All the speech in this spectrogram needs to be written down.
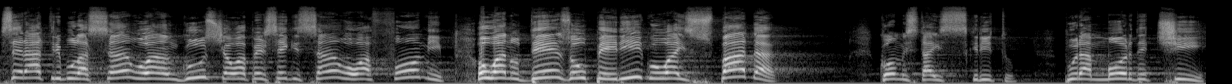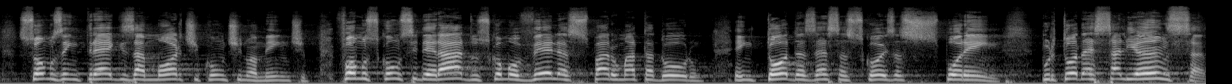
Será a tribulação, ou a angústia, ou a perseguição, ou a fome, ou a nudez, ou o perigo, ou a espada? Como está escrito: por amor de ti, somos entregues à morte continuamente, fomos considerados como ovelhas para o matadouro. Em todas essas coisas, porém, por toda essa aliança,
